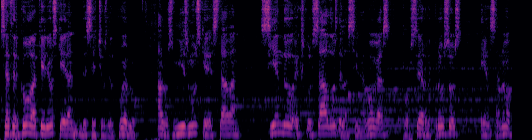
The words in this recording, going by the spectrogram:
se acercó a aquellos que eran desechos del pueblo, a los mismos que estaban siendo expulsados de las sinagogas por ser leprosos, él sanó.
